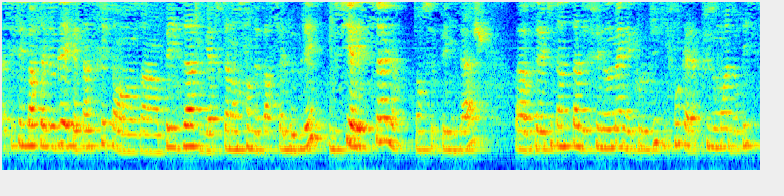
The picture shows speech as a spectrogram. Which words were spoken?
c'est une parcelle de blé et qu'elle s'inscrit dans un paysage où il y a tout un ensemble de parcelles de blé, ou si elle est seule dans ce paysage, bah, vous avez tout un tas de phénomènes écologiques qui font qu'elle a plus ou moins de risques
